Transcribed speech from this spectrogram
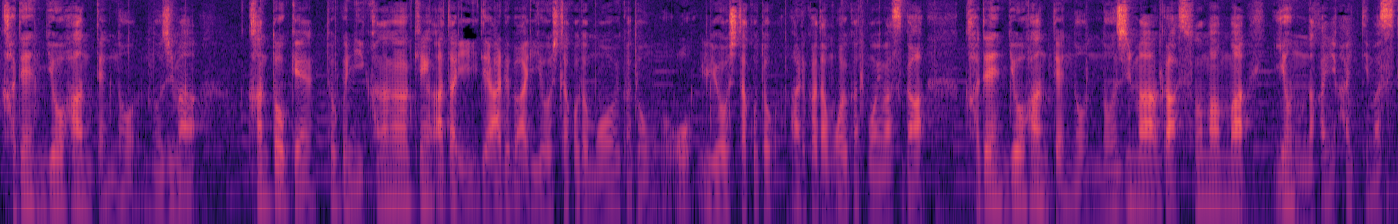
家電量販店の野島。関東圏特に神奈川県あたりであれば利用したことも多いかと利用したことある方も多いかと思いますが家電量販店の野島がそのまんまイオンの中に入っています。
